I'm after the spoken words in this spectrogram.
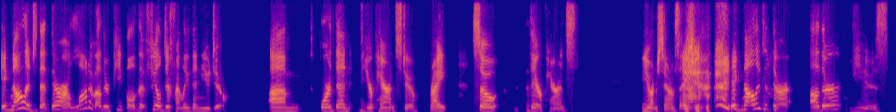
acknowledge that there are a lot of other people that feel differently than you do, um, or than your parents do, right? So their parents. You understand what I'm saying? acknowledge that there are other views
